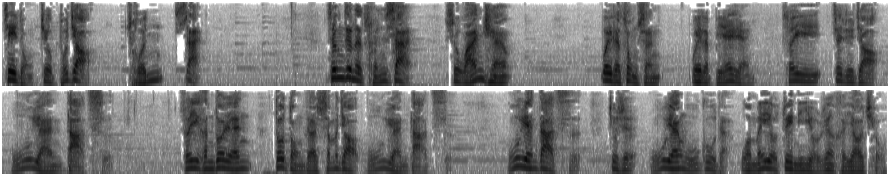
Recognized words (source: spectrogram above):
这种就不叫纯善。真正的纯善是完全为了众生，为了别人，所以这就叫无缘大慈。所以很多人都懂得什么叫无缘大慈。无缘大慈就是无缘无故的，我没有对你有任何要求，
